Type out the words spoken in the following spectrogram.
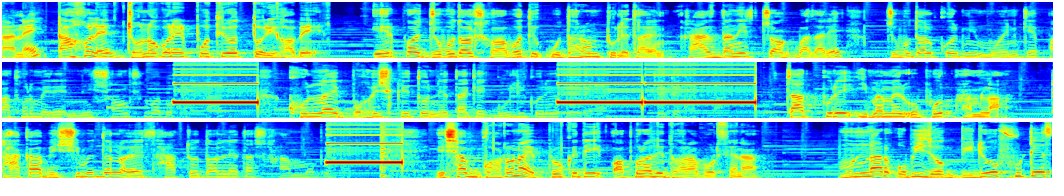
না নেয়, তাহলে জনগণের প্রতিরোধ তৈরি হবে। এরপর যুবদল সভাপতি উদাহরণ তুলে ধরেন। রাজধানীর চকবাজারে যুবদল কর্মী মঈনকে পাথর মেরে নৃশংসভাবে খুলনায় বহিষ্কৃত নেতাকে গুলি করে চাঁদপুরে ইমামের উপর হামলা। ঢাকা বিশ্ববিদ্যালয়ে ছাত্রদল নেতা সাম্যকে এসব ঘটনায় প্রকৃতি অপরাধী ধরা পড়ছে না। মুন্নার অভিযোগ, ভিডিও ফুটেজ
